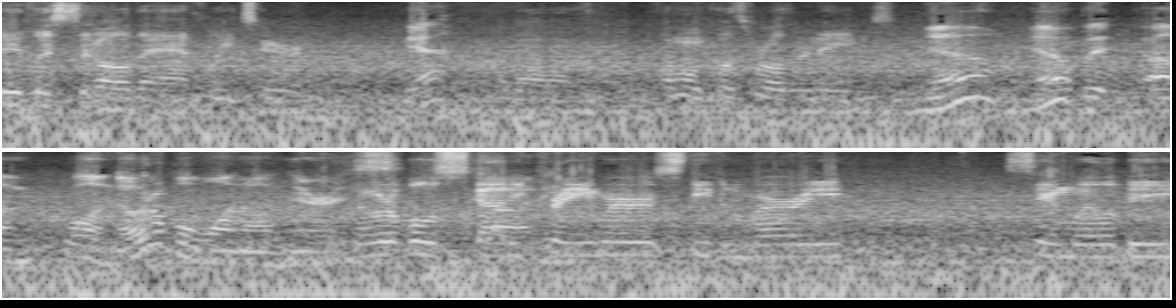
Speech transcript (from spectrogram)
they listed all the athletes here. yeah, Uh, I won't go through all their names. no, no, but um, well, a notable one on there is Notable Scotty Kramer, Stephen Murray, Sam Willoughby.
